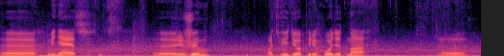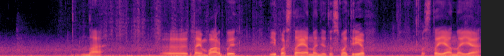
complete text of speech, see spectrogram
меняет режим от видео переходит на на э, таймварпы и постоянно не досмотрев постоянно я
